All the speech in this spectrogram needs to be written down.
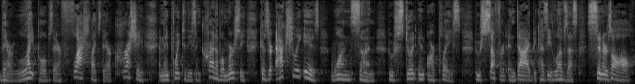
They are light bulbs, they are flashlights, they are crushing, and they point to these incredible mercy because there actually is one Son who stood in our place, who suffered and died because he loves us, sinners all.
